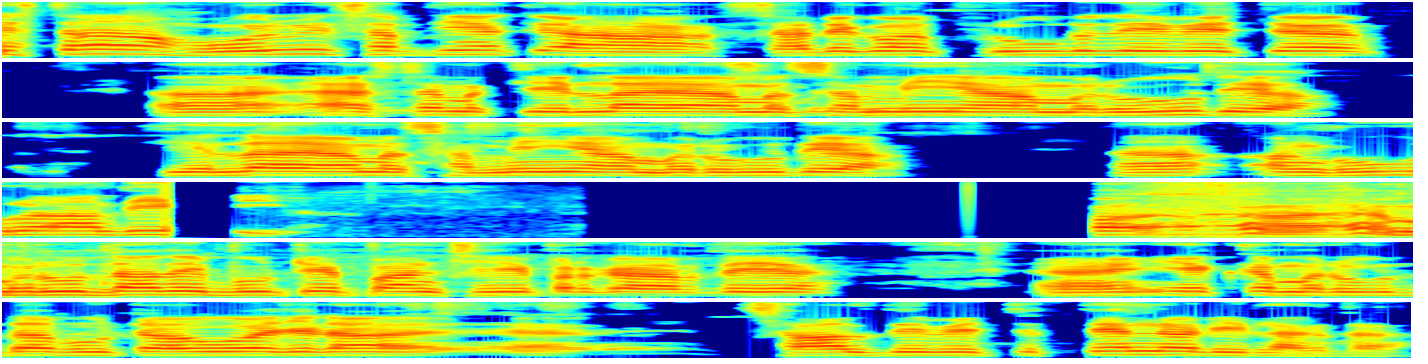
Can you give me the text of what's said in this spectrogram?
ਇਸ ਤਰ੍ਹਾਂ ਹੋਰ ਵੀ ਸਬਜ਼ੀਆਂ ਹਾਂ, ਸਾਡੇ ਕੋਲ ਫਰੂਟ ਦੇ ਵਿੱਚ ਇਸ ਟਾਈਮ ਕੇਲਾ ਆ ਮਸੰਮੀ ਆ ਅਮਰੂਦ ਆ। ਕੇਲਾ ਆ ਮਸੰਮੀ ਆ ਅਮਰੂਦ ਆ। ਅੰਗੂਰਾਂ ਦੀ ਅਮਰੂਦਾਂ ਦੇ ਬੂਟੇ ਪੰਜ ਛੇ ਪ੍ਰਕਾਰ ਦੇ ਆ। ਇੱਕ ਅਮਰੂਦ ਦਾ ਬੂਟਾ, ਉਹ ਆ ਜਿਹੜਾ ਸਾਲ ਦੇ ਵਿੱਚ ਤਿੰਨ ਵਾਰੀ ਲੱਗਦਾ।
